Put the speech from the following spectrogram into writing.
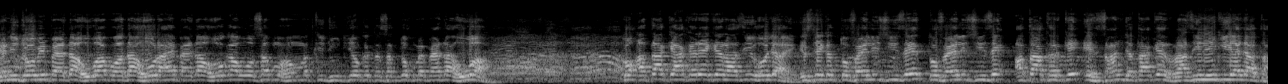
यानी जो भी पैदा हुआ पौधा हो रहा है, पैदा होगा, वो सब मोहम्मद की जूतियों के तसद्दुक में पैदा हुआ। तो अता क्या करे कि राज़ी हो जाए? इसलिए कि तोफैली चीज़ें तोफैली चीज़ें अता करके एहसान जता के राज़ी नहीं किया जाता।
